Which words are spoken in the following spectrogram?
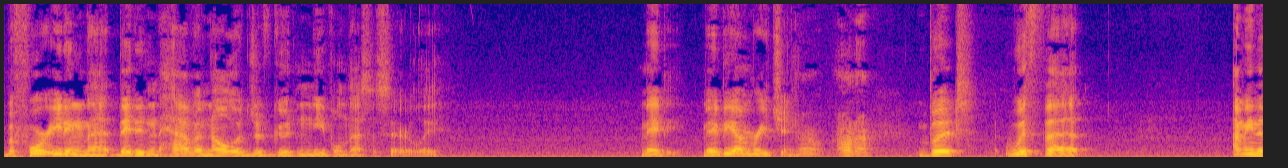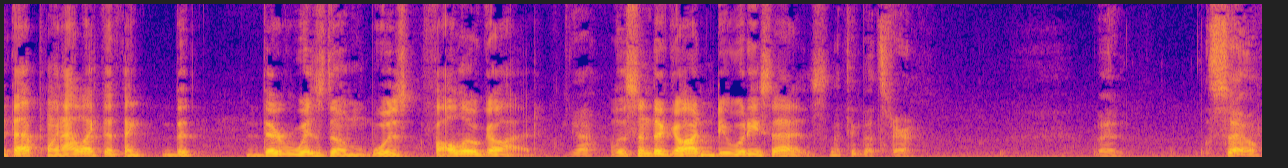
before eating that they didn't have a knowledge of good and evil necessarily. Maybe, maybe I'm reaching. Oh, I don't know. But with that, I mean, at that point, I like to think that their wisdom was follow God, Yeah. listen to God, and do what He says. I think that's fair. But so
